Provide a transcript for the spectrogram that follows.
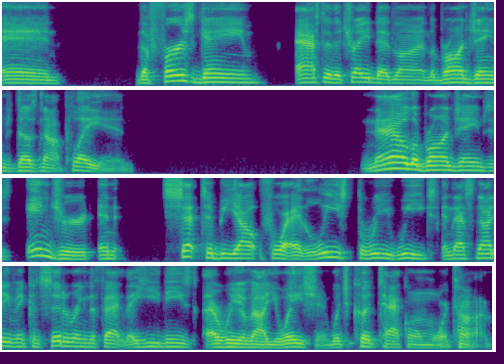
And the first game after the trade deadline, LeBron James does not play in. Now LeBron James is injured and set to be out for at least three weeks. And that's not even considering the fact that he needs a reevaluation, which could tack on more time.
